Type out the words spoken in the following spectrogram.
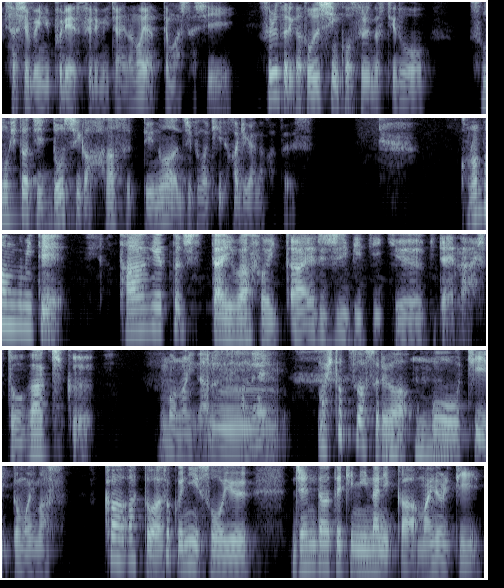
久しぶりにプレイするみたいなのをやってましたし、それぞれが同時進行するんですけど、その人たち同士が話すっていうのは自分が聞いた限りはなかったです。この番組って、ターゲット自体はそういった LGBTQ みたいな人が聞くものになるんですかね。うんまあ一つはそれは大きいと思います。か、あとは特にそういうジェンダー的に何かマイノリティっ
